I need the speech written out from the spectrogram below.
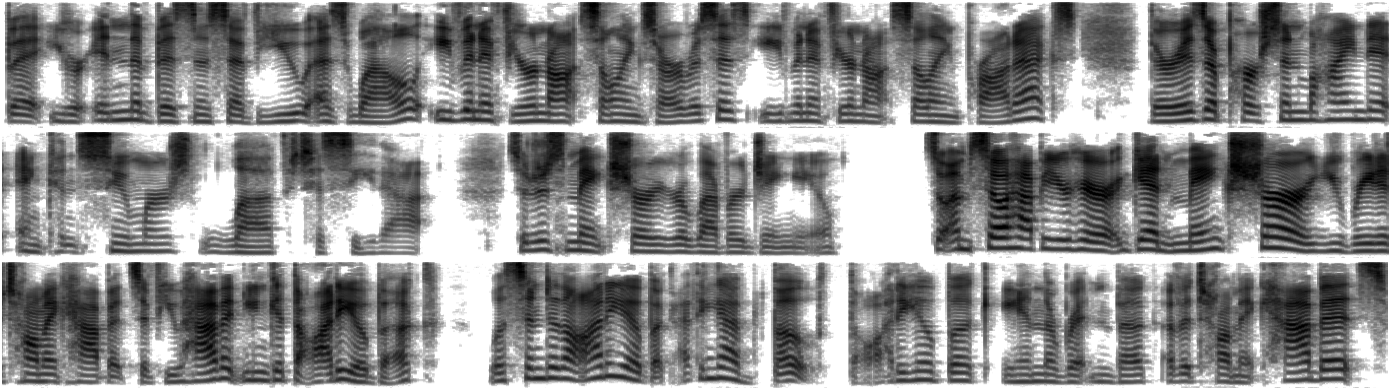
But you're in the business of you as well. Even if you're not selling services, even if you're not selling products, there is a person behind it, and consumers love to see that. So just make sure you're leveraging you. So I'm so happy you're here. Again, make sure you read Atomic Habits. If you have it, you can get the audiobook listen to the audiobook. I think I have both the audiobook and the written book of Atomic Habits.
